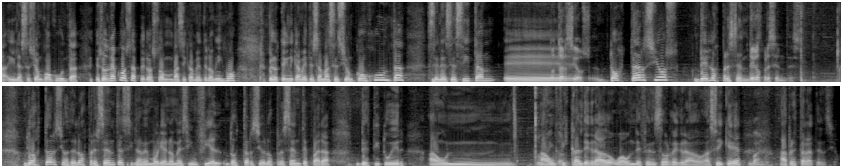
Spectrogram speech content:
y la sesión conjunta es otra cosa, pero son básicamente lo mismo. Pero técnicamente se llama sesión conjunta. Se necesitan... Eh, ¿Dos tercios? Dos tercios de los presentes. De los presentes. Dos tercios de los presentes, si la memoria no me es infiel, dos tercios de los presentes para destituir a un, a un fiscal de grado o a un defensor de grado. Así que a prestar atención.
